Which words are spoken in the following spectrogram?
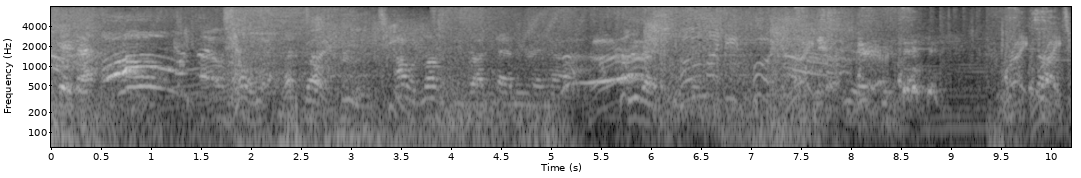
Oh, let's I would love to see Rod Tabby right now. You guys. Right, right,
